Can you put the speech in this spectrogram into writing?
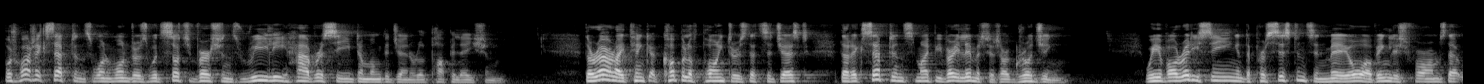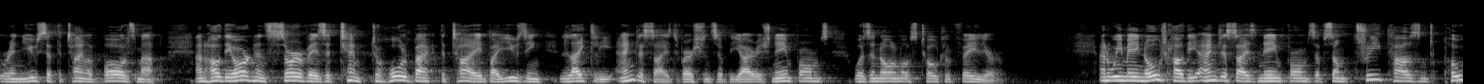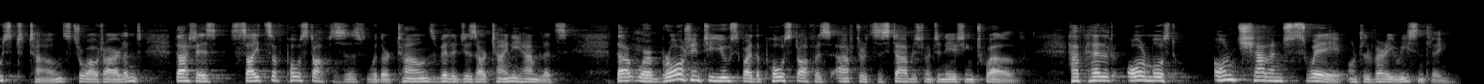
But what acceptance, one wonders, would such versions really have received among the general population? There are, I think, a couple of pointers that suggest that acceptance might be very limited or grudging. We have already seen in the persistence in Mayo of English forms that were in use at the time of Bald's map, and how the Ordnance Survey's attempt to hold back the tide by using likely anglicised versions of the Irish name forms was an almost total failure. And we may note how the anglicised name forms of some 3,000 post towns throughout Ireland, that is, sites of post offices, whether towns, villages, or tiny hamlets, that were brought into use by the post office after its establishment in 1812, have held almost unchallenged sway until very recently.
